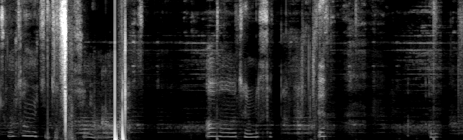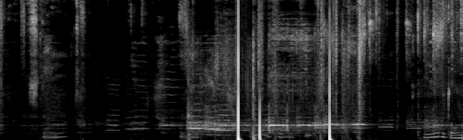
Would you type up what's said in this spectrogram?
총싸움을 진짜 자신이 없네. 아, 잘못 썼다. 에? 어, 지난. 등록이 너무.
